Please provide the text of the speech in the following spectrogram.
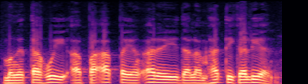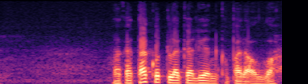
mengetahui apa-apa yang ada di dalam hati kalian maka takutlah kalian kepada Allah.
